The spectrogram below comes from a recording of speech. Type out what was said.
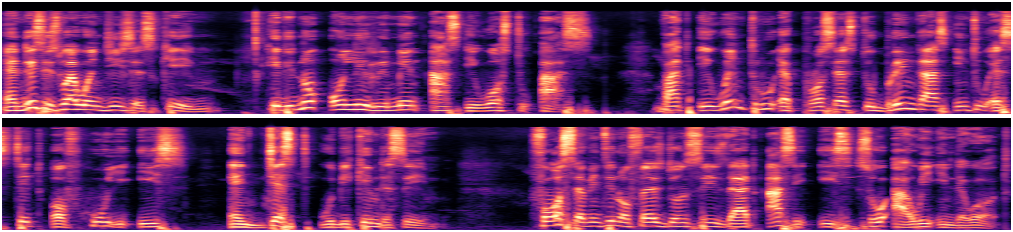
And this is why when Jesus came, he did not only remain as he was to us, but he went through a process to bring us into a state of who he is and just we became the same. 417 of First John says that as he is, so are we in the world.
